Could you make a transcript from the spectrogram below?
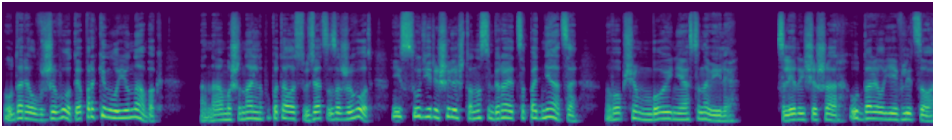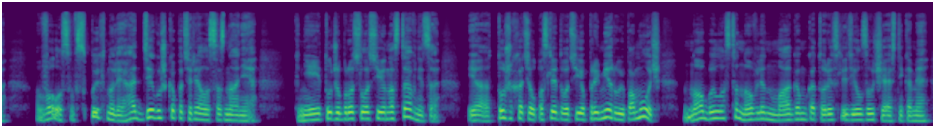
ударил в живот и опрокинул её на бок – она машинально попыталась взяться за живот, и судьи решили, что она собирается подняться. В общем, бой не остановили. Следующий шар ударил ей в лицо. Волосы вспыхнули, а девушка потеряла сознание. К ней тут же бросилась её наставница. Я тоже хотел последовать её примеру и помочь, но был остановлен магом, который следил за участниками.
